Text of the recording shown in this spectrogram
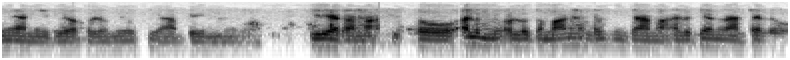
နဲ့ကနေပြီးတော့ဘယ်လိုမျိုးဖိအားပေးမလဲပေါ့။ပြီးတဲ့အခါမှာအဲလိုမျိုးအလုပ်သမားနဲ့အလုပ်ရှင်ကြားမှာအဲလိုပြဿနာတက်လို့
